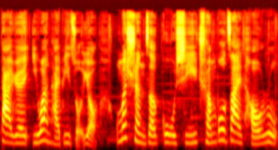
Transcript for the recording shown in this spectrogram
大约一万台币左右，我们选择股息全部再投入。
